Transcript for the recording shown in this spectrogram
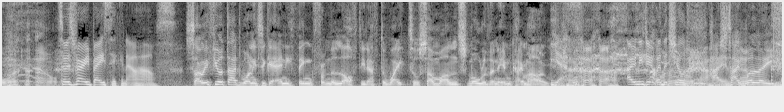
wow. So it's very basic in our house. So if your dad wanted to get anything from the loft, he'd have to wait till someone smaller than him came home. Yes. only do it when the children are home. Hashtag believe.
